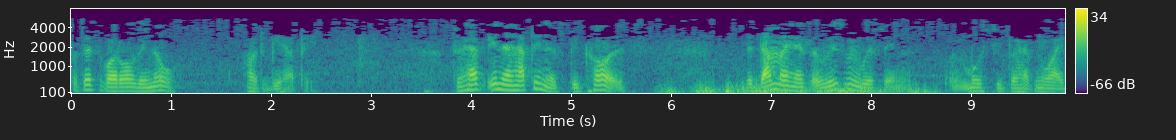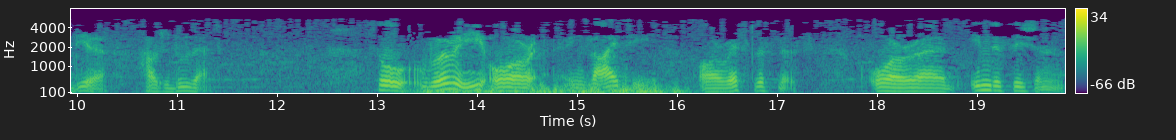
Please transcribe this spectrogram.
But that's about all they know, how to be happy. To have inner happiness because the Dhamma has arisen within most people have no idea how to do that. So worry or anxiety or restlessness or uh, indecision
